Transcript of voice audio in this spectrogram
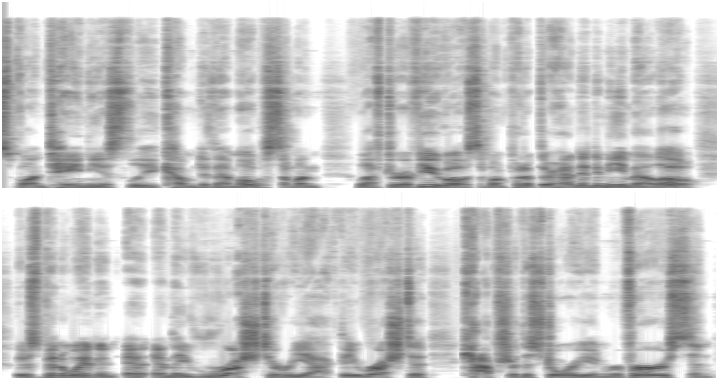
spontaneously come to them. Oh, someone left a review. Oh, someone put up their hand in an email. Oh, there's been a win. And, and, and, they rush to react. They rush to capture the story in reverse and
